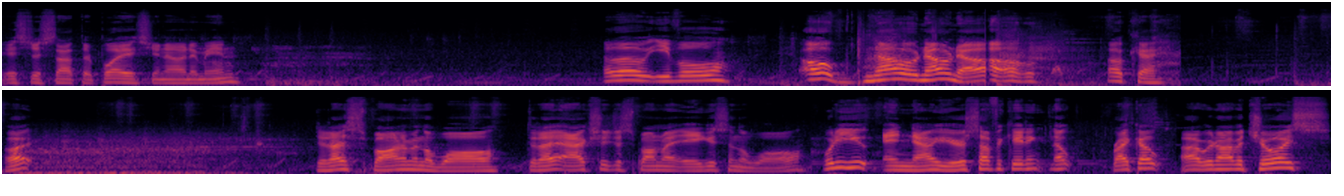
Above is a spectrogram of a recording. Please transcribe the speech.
it's just not their place, you know what I mean? Hello, evil. Oh, no, no, no. Okay. What? Did I spawn him in the wall? Did I actually just spawn my Aegis in the wall? What are you? And now you're suffocating? Nope. Raiko. Uh, we don't have a choice.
